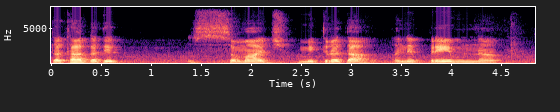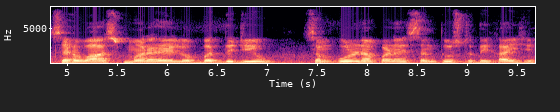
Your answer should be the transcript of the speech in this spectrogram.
તથાકથિત સમાજ, મિત્રતા અને પ્રેમના સહવાસમાં રહેલો બદ્ધ જીવ સંપૂર્ણપણે સંતુષ્ટ દેખાય છે.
